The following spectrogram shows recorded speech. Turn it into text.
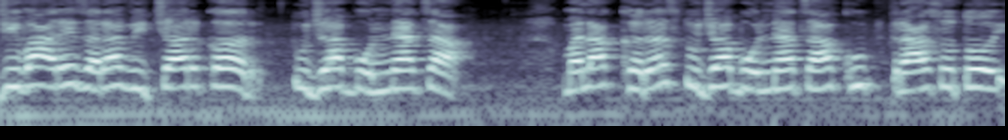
जीवा अरे जरा विचार कर तुझ्या बोलण्याचा. मला खरंच तुझ्या बोलण्याचा खूप त्रास होतोय.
